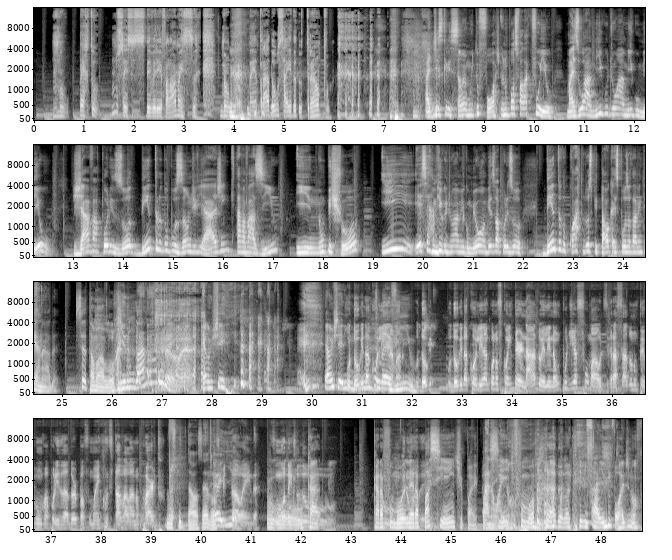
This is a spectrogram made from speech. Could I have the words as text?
no, perto, não sei se deveria falar, mas no- na entrada ou saída do trampo. A descrição é muito forte. Eu não posso falar que fui eu, mas o amigo de um amigo meu já vaporizou dentro do busão de viagem que tava vazio e não pichou. E esse amigo de um amigo meu uma vez vaporizou dentro do quarto do hospital que a esposa tava internada. Você tá maluco? E não dá nada, velho. Não, é. É um cheirinho. é um cheirinho O Doug muito da colina, levinho. mano. O Doug, o Doug da colina, quando ficou internado, ele não podia fumar. O desgraçado não pegou um vaporizador pra fumar enquanto estava lá no quarto. No hospital, você é No louco. Aí, hospital ainda. O- Fumou o- dentro o do. cara- cara fumou, ele era dele. paciente, pai. Ah, não, aí Paciente não. fumou a parada, ela tem. Aí não pode, não.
